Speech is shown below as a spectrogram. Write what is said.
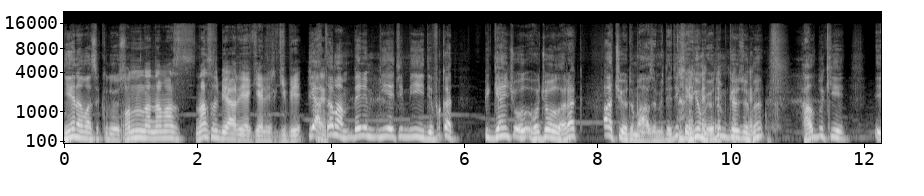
niye namazı kılıyorsunuz? Onunla namaz nasıl bir araya gelir gibi. Ya tamam benim niyetim iyiydi fakat bir genç hoca olarak açıyordum ağzımı dedik de yumuyordum gözümü. Halbuki e,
